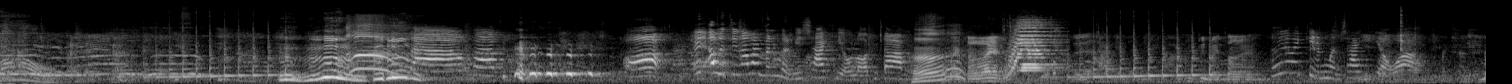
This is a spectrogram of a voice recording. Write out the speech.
สาวครับอ๋อเอ้ย original มันมันเหมือนมีชาเขียวเหรอพี่ตั้มใบเตยกลินใบเตยเฮ้ยทำไมกลิ่นมันเหมือนชาเขียวอะใบ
